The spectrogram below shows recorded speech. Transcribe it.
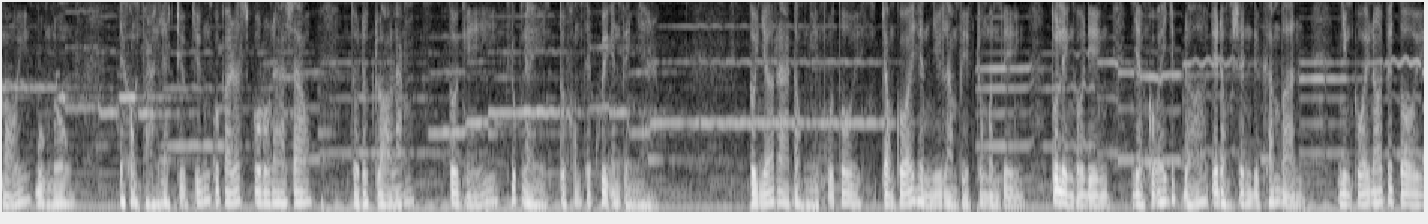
mỏi, buồn nôn. Đây không phải là triệu chứng của virus corona sao? Tôi rất lo lắng. Tôi nghĩ lúc này tôi không thể khuyên anh về nhà. Tôi nhớ ra đồng nghiệp của tôi, chồng cô ấy hình như làm việc trong bệnh viện. Tôi liền gọi điện nhờ cô ấy giúp đỡ để đồng sinh được khám bệnh. Nhưng cô ấy nói với tôi,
